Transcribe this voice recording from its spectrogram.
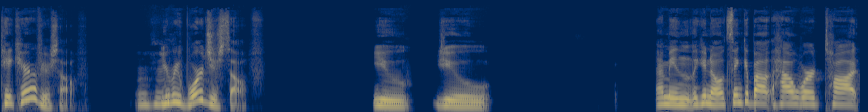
take care of yourself. Mhm. You reward yourself. You you I mean, you know, think about how we're taught,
